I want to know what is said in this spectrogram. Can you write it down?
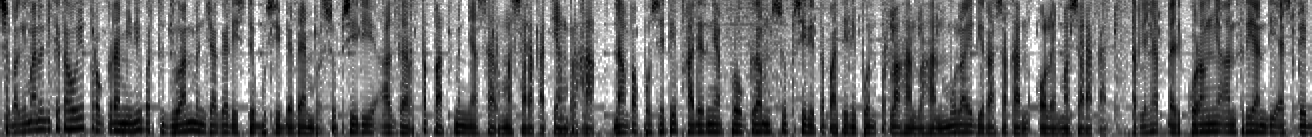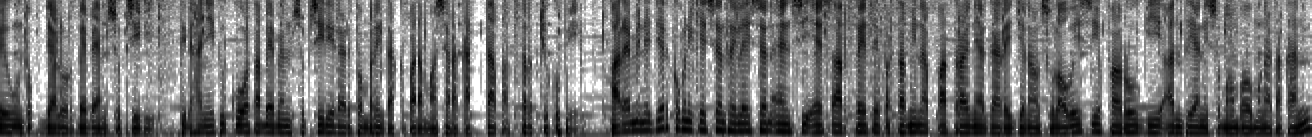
Sebagaimana diketahui, program ini bertujuan menjaga distribusi BBM bersubsidi agar tepat menyasar masyarakat yang berhak. Dampak positif hadirnya program subsidi tepat ini pun perlahan-lahan mulai dirasakan oleh masyarakat. Terlihat dari kurangnya antrian di SPBU untuk jalur BBM subsidi. Tidak hanya itu, kuota BBM subsidi dari pemerintah kepada masyarakat dapat tercukupi. Area Manager Communication Relation and CSR PT Pertamina Patra Niaga Regional Sulawesi Farugi Andriani Sumambo mengatakan,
